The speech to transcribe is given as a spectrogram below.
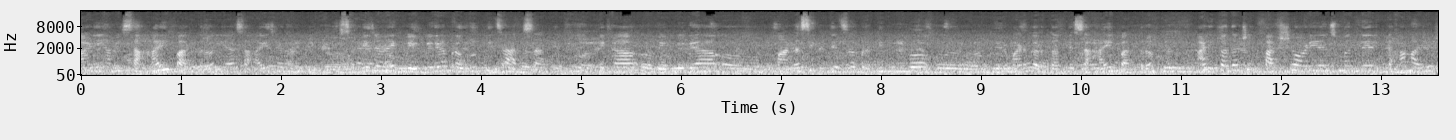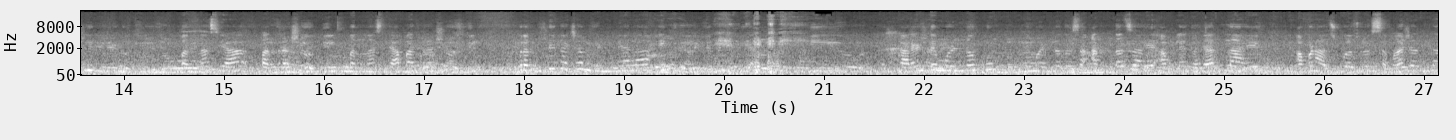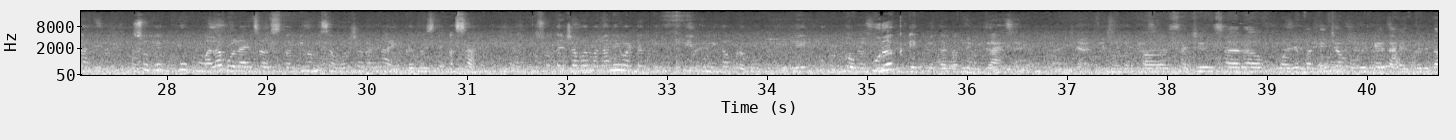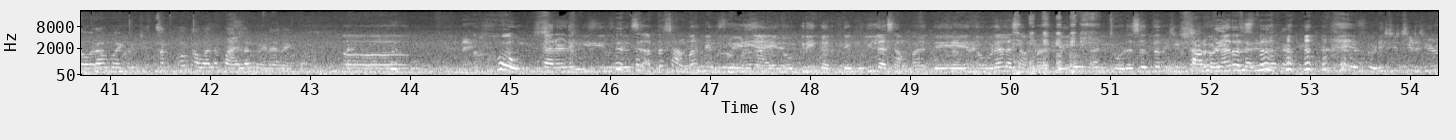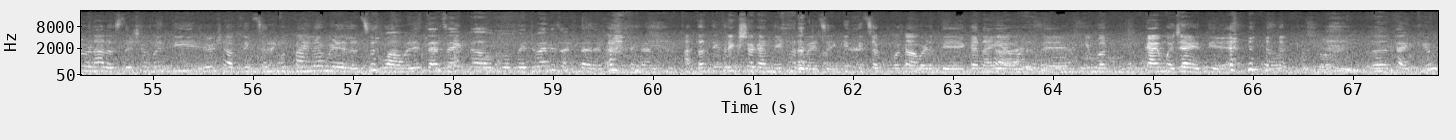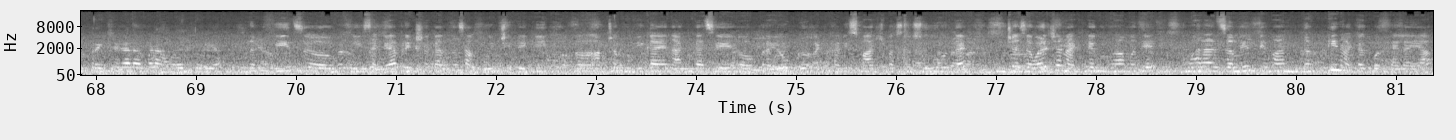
आणि आम्ही सहाही पात्र. या सहाही जणांनी सगळेजण एक वेगवेगळ्या प्रवृत्तीचा आरसा आहे एका वेगवेगळ्या मानसिकतेचं प्रतिबिंब निर्माण करतात ते सहाही पात्र. आणि कदाचित पाचशे ऑडियन्समध्ये दहा माझ्याशी रिलेट होतील. पन्नास या पात्राशी होतील पन्नास त्या पात्राशी होतील. प्रत्येकाच्या म्हणण्याला एक रिलेटिव्हिटी आहे की कारण ते म्हणणं खूप मी म्हटलं तसं आत्ताचं आहे आपल्या घरातलं आहे आपण आजूबाजूला समाजातलं आहे. सो हे खूप मला बोलायचं असतं किंवा मी समोरच्याकडनं ऐकत असते असं आहे. सो त्याच्यामुळे मला नाही वाटत की ही भूमिका प्रमुख आहे. हे खूप पूरक एकमेकांना भूमिका आहे. सचिन सर माझ्या पतीच्या भूमिकेत आहेत. म्हणजे नवरा बायकोची चकमक आम्हाला पाहायला मिळणार आहे. अं, हो कारण की म्हणजे आता सामान्य गृहिणी आहे नोकरी करते मुलीला सांभाळते नवऱ्याला सांभाळते. थोडंसं तर चिडचिड होणारच ना थोडीशी चिडचिड होणारच त्याच्यामुळे ती शाब्दिक चकमक पाहायला मिळेलच. वा म्हणजे त्याचा एक अ, मेजवानी जगणार आहे. आता ते प्रेक्षकांनी ठरवायचं आहे की ती चकमक आवडते का नाही आवडते किंवा काय मजा येते थँक्यू प्रेक्षकांना आपण आवाज करूया नक्कीच मी सगळ्या प्रेक्षकांना सांगू इच्छिते की आमच्या भूमिका या नाटकाचे प्रयोग अठ्ठावीस मार्चपासून सुरू होत आहेत. तुमच्या जवळच्या नाट्यगृहामध्ये तुम्हाला जमेल तेव्हा नक्की नाटक बघायला या.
